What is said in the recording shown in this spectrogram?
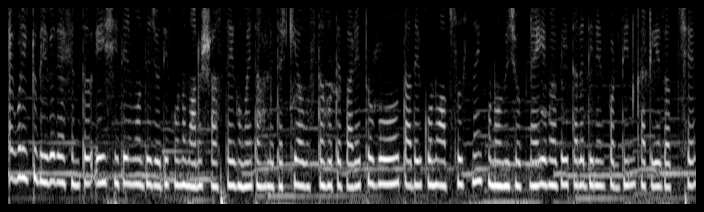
একবার একটু ভেবে দেখেন তো, এই শীতের মধ্যে যদি কোনো মানুষ রাস্তায় ঘুমায়, তাহলে তার কি অবস্থা হতে পারে? তবুও তাদের কোনো আফসোস নাই, কোনো অভিযোগ নাই, এভাবেই তারা দিনের পর দিন কাটিয়ে যাচ্ছে।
